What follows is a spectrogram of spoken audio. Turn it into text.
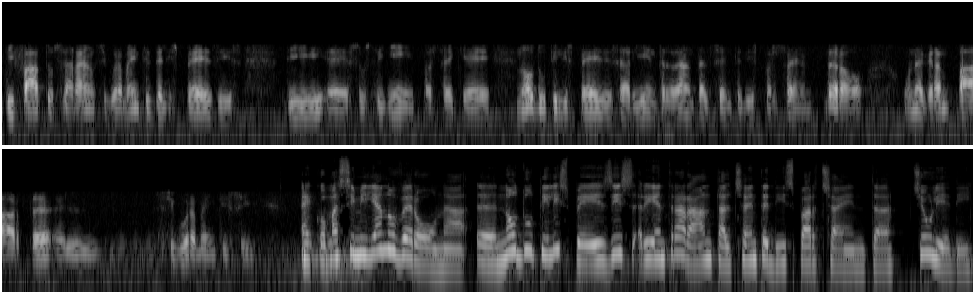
di fatto saranno sicuramente degli spesi di eh, sostegno, perché non tutti gli spesi rientreranno al 110%, però una gran parte eh, sicuramente sì. Ecco, Massimiliano Verona, eh, non tutti gli spesi rientreranno al 110%. Ci vuoi dire?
